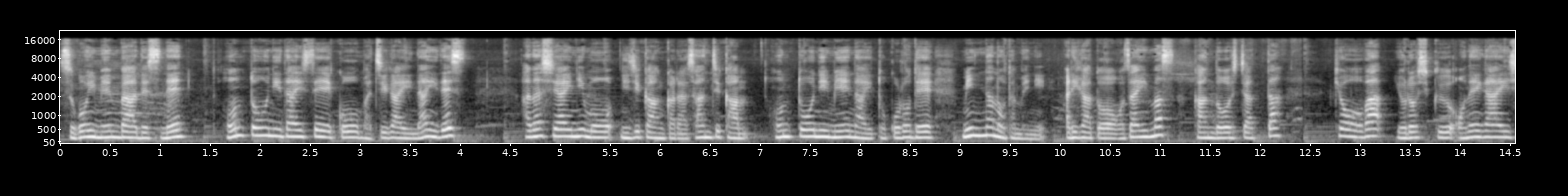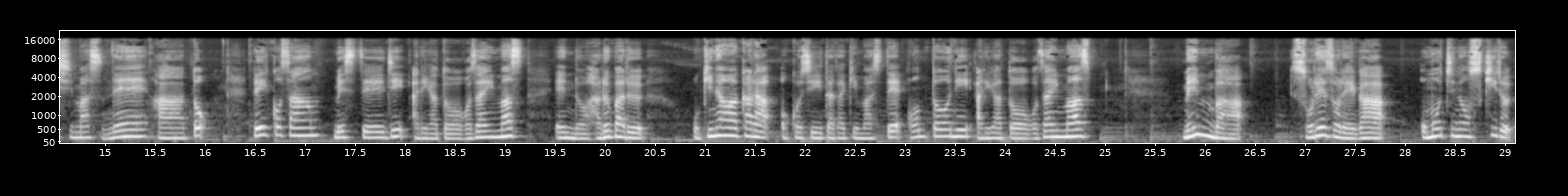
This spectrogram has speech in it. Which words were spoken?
すごいメンバーですね。本当に大成功間違いないです。話し合いにも2時間から3時間本当に見えないところでみんなのためにありがとうございます。感動しちゃった。今日はよろしくお願いしますね。ハート。レイコさんメッセージありがとうございます。遠路はるばる。沖縄からお越しいただきまして本当にありがとうございます。メンバーそれぞれがお持ちのスキル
